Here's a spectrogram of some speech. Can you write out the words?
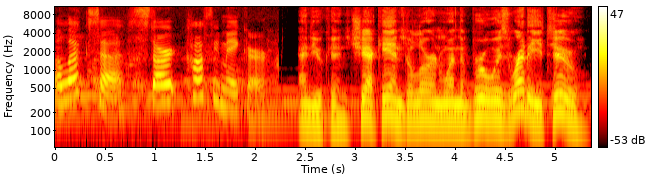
Alexa, start coffee maker. And you can check in to learn when the brew is ready, too.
